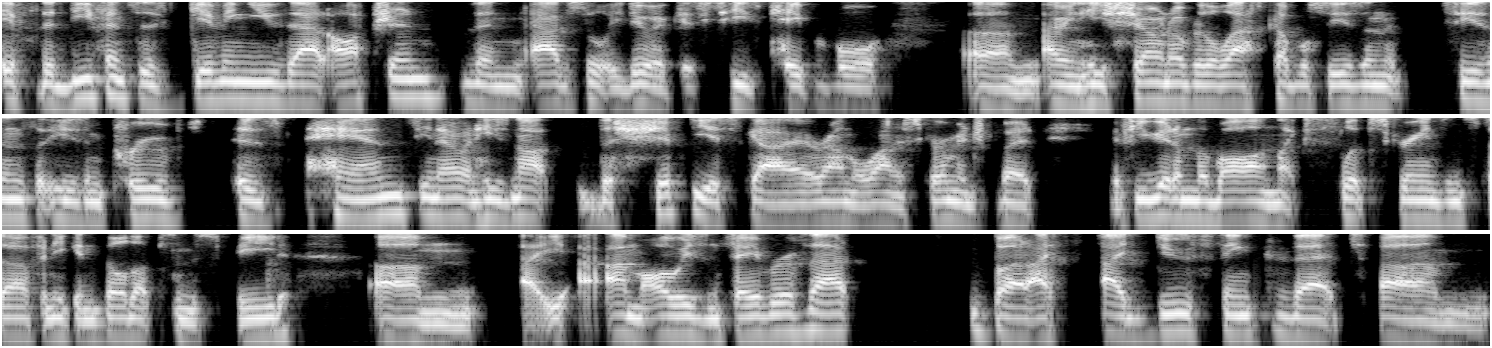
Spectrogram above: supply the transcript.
if the defense is giving you that option, then absolutely do it because he's capable. Um, I mean, he's shown over the last couple season seasons that he's improved his hands, you know, and he's not the shiftiest guy around the line of scrimmage. But if you get him the ball and like slip screens and stuff, and he can build up some speed, um, I, I'm always in favor of that. But I I do think that um,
